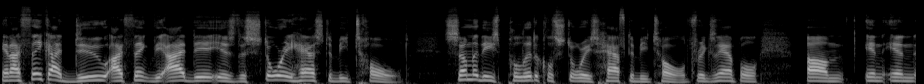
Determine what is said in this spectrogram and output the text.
And i think i do. I think the idea is the story has to be told. Some of these political stories have to be told. For example um, in, in,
